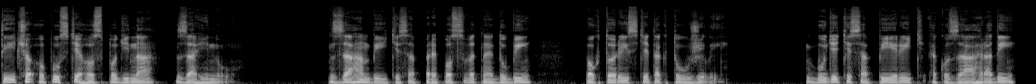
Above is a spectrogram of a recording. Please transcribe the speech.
Tí, čo opustia hospodina, zahynú. Zahambíte sa pre posvetné duby, po ktorých ste tak túžili. Budete sa píriť ako záhrady,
